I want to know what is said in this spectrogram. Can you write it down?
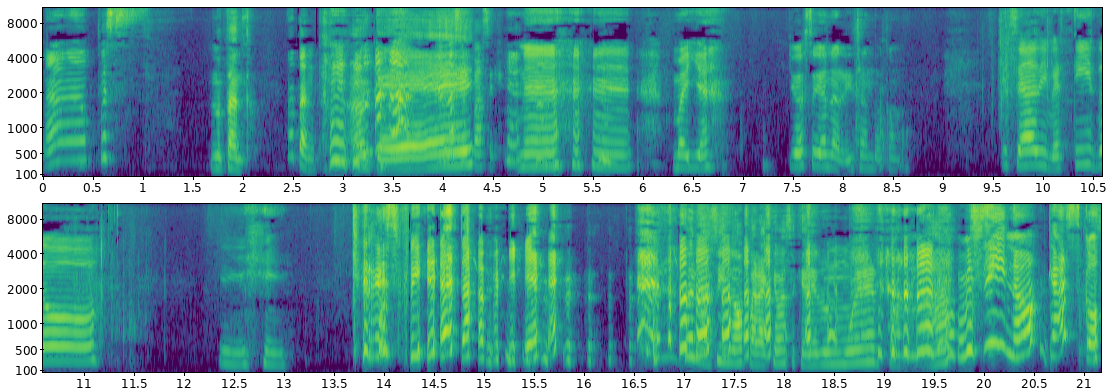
Ah, pues, no tanto. no tanto. Ok. Que no se pase. Vaya, yo estoy analizando cómo. Que sea divertido. Y que respire también. Bueno, sí, no, ¿para qué vas a querer un muerto, no? Pues sí, ¿no? ¡Casco!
